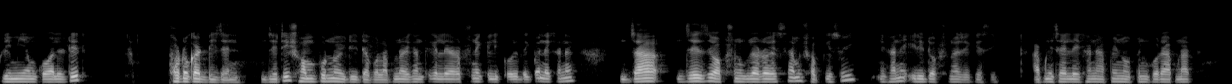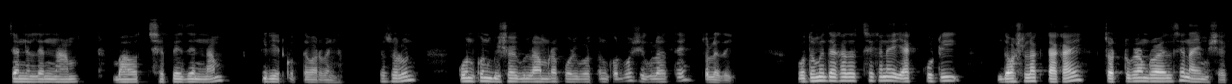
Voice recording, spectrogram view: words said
প্রিমিয়াম কোয়ালিটির ফটো কার্ড ডিজাইন যেটি সম্পূর্ণ এডিটেবল আপনারা এখান থেকে লেয়ার অপশনে ক্লিক করে দেখবেন, এখানে যা, যে যে অপশনগুলো রয়েছে, আমি সব কিছুই এখানে এডিট অপশনে রেখেছি। আপনি চাইলে এখানে আপনি নতুন করে আপনার চ্যানেলের নাম বা হচ্ছে পেজের নাম ক্রিয়েট করতে পারবেন। তো চলুন, কোন কোন বিষয়গুলো আমরা পরিবর্তন করব সেগুলোতে চলে যাই। প্রথমে দেখা যাচ্ছে এখানে এক কোটি দশ লাখ টাকায় চট্টগ্রাম রয়্যালসে নাইম শেখ।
